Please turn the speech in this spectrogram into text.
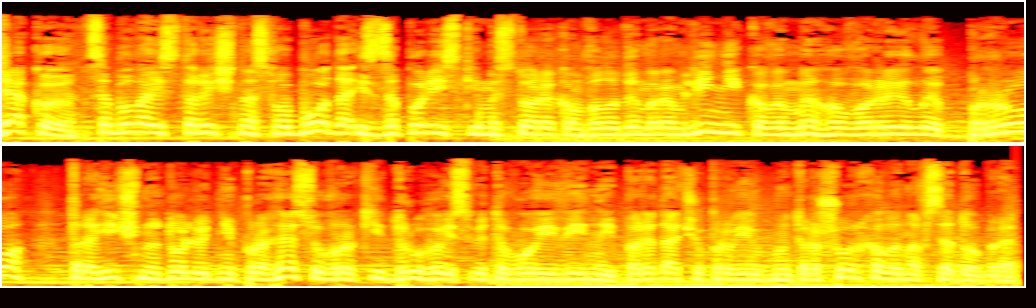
Дякую. Це була історична свобода із запорізьким істориком Володимиром Лінніковим ми говорили про трагічну долю Дніпрогесу в роки Другої світової війни. Передачу провів Дмитро Шурхало. На все добре.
